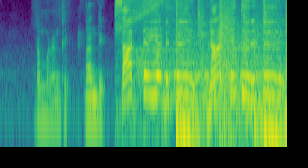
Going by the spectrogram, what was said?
ரொம்ப நன்றி. நன்றி. சாட்டை எடுத்து நாட்டை திருத்து.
